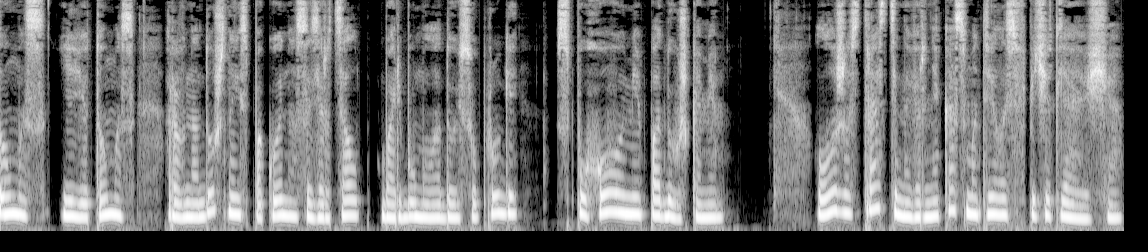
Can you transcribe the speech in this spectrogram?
Томас, ее Томас, равнодушно и спокойно созерцал борьбу молодой супруги с пуховыми подушками. Ложа страсти наверняка смотрелась впечатляюще.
